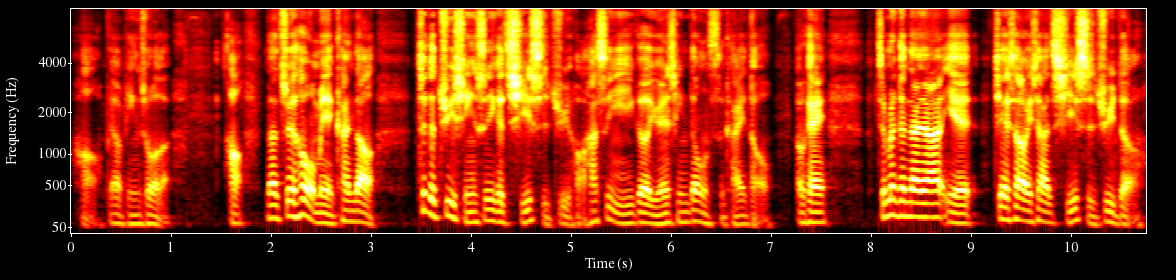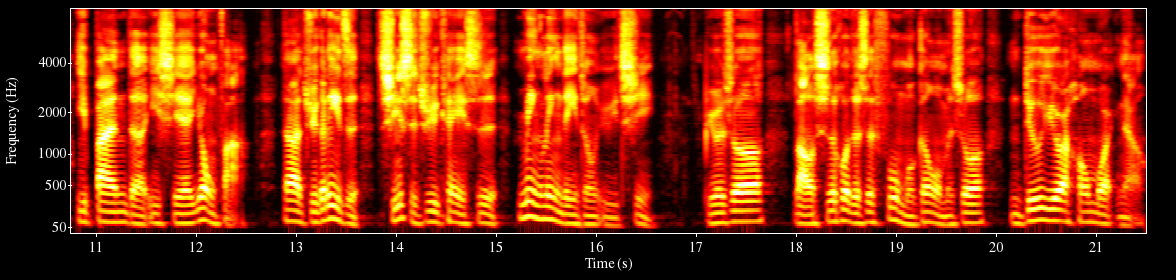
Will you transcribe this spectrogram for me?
好，不要拼错了。好，那最后我们也看到这个句型是一个祈使句哈，它是以一个原形动词开头，OK，这边跟大家也介绍一下祈使句的一般的一些用法。那举个例子，祈使句可以是命令的一种语气，比如说老师或者是父母跟我们说 “Do your homework now”，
